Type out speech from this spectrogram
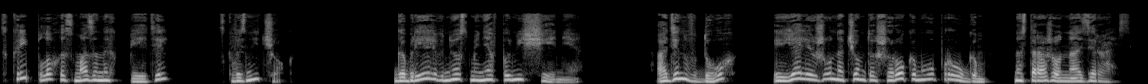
Скрип плохо смазанных петель, сквознячок. Габриэль внес меня в помещение. Один вдох, и я лежу на чем-то широком и упругом, настороженно озираясь.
